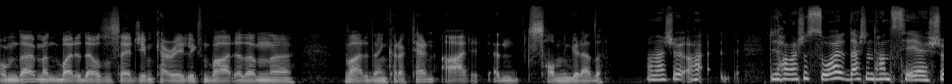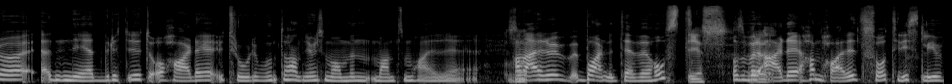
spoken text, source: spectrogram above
om det. Men bare det å se Jim Carrey liksom være den, eh, være den karakteren, er en sann glede. Han er, så, han, han er så sår. Det er sånn, han ser så nedbrutt ut og har det utrolig vondt. Og handler jo liksom om en mann som har eh, Han er barne-TV-host, Yes. og så bare Eh, er det Han har et så trist liv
